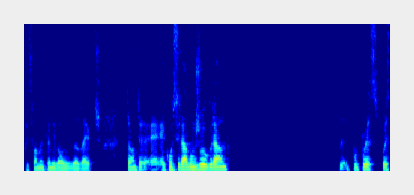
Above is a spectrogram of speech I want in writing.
principalmente a nível de adeptos. Portanto, é, é considerado um jogo grande por, por, esse, por esse.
